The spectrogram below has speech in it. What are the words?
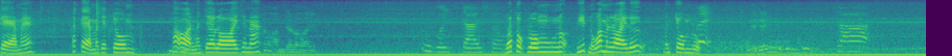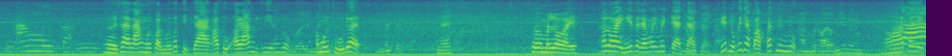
แก่ไหม ถ้าแก่มันจะจม ถ้าอ่อนมันจะลอยใช่ไหมข้าวหอมจะลอยต หัวใจสองแล้วตกลงเนอะพีทหนูว่ามันลอยหรือ มันจมลูกเฮ้ยเดี๋ยวเดี๋ยวนี่พึ่งพึ่งจะล้างมือก่อนเออใช่ล้างมือก่อนมือก็ติดยางเอาถูเอาล้างอีกทีนึงลูกเอามือถูด้วยยังไม่แก่ไงเออมันลอย ถ้าลอยอย่างนี้แสดงว่ายังไม่แก่จัดยังไม่แก่จัดพีทหนูก็หยับออกแป๊บนึงลูกอ่านมือถอยออกนิดนึงอ๋อถ้าอย่าง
